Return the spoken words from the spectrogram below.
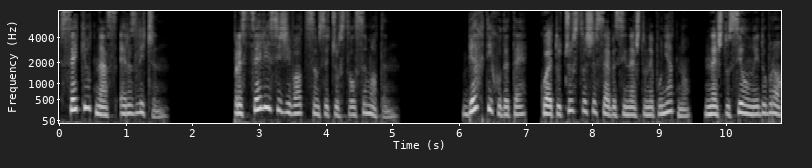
Всеки от нас е различен. През целия си живот съм се чувствал самотен. Бях тихо дете, което чувстваше в себе си нещо непонятно, нещо силно и добро,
